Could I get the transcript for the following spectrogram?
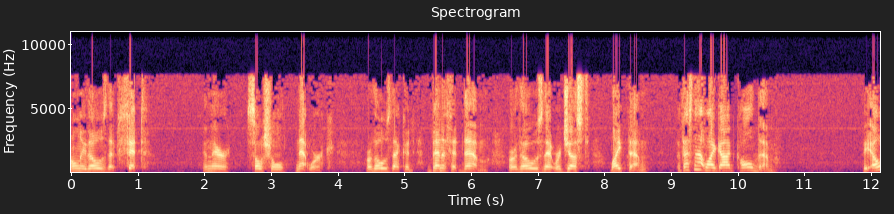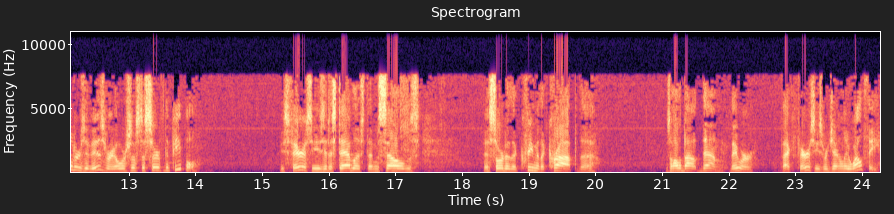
Only those that fit in their social network, or those that could benefit them, or those that were just like them. But that's not why God called them. The elders of Israel were supposed to serve the people. These Pharisees had established themselves as sort of the cream of the crop. The, it was all about them. They were, in fact, Pharisees were generally wealthy,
